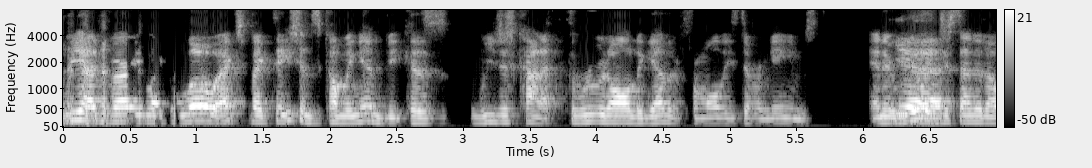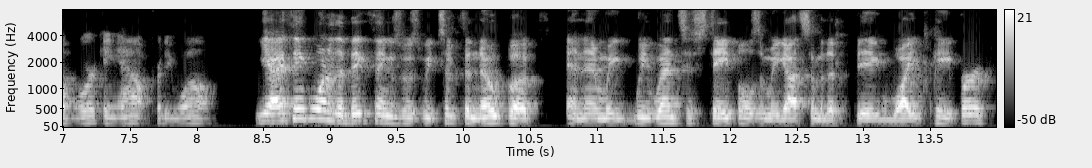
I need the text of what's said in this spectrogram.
We had very like low expectations coming in because we just kind of threw it all together from all these different games and it yeah. really just ended up working out pretty well. Yeah i think one of the big things was we took the notebook and then we we went to staples and we got some of the big white paper.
